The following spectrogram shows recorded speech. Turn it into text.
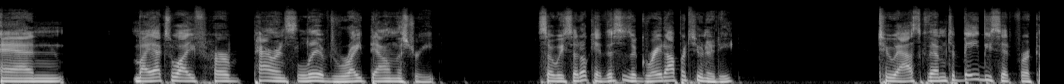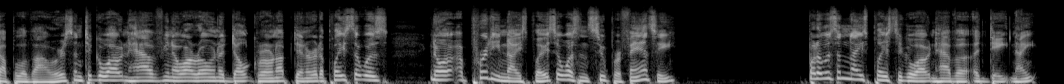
And my ex wife, her parents lived right down the street. So we said, okay, this is a great opportunity to ask them to babysit for a couple of hours and to go out and have, you know, our own adult grown up dinner at a place that was, you know, a pretty nice place. It wasn't super fancy, but it was a nice place to go out and have a, a date night.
